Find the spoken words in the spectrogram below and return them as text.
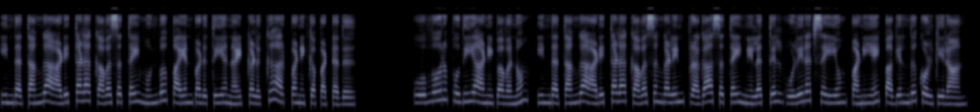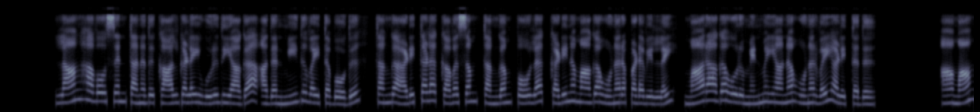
இந்த தங்க அடித்தள கவசத்தை முன்பு பயன்படுத்திய நைட்களுக்கு அர்ப்பணிக்கப்பட்டது. ஒவ்வொரு புதிய அணிபவனும் இந்த தங்க அடித்தள கவசங்களின் பிரகாசத்தை நிலத்தில் ஒளிரச் செய்யும் பணியை பகிர்ந்து கொள்கிறான். லாங் ஹவோசன் தனது கால்களை உறுதியாக அதன் மீது வைத்தபோது தங்க அடித்தள கவசம் தங்கம் போல கடினமாக உணரப்படவில்லை மாறாக ஒரு மென்மையான உணர்வை அளித்தது. ஆமாம்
